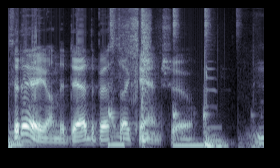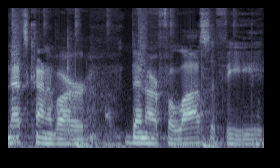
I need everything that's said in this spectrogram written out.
Today on the Dad the Best I Can show. and that's kind of our been our philosophy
